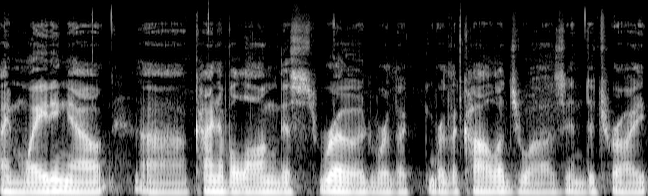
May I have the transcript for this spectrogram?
I'm waiting out uh, kind of along this road where the, where the college was in Detroit.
